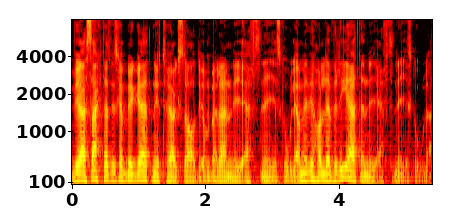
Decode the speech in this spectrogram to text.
vi har sagt att vi ska bygga ett nytt högstadium eller en ny F9-skola, ja, men vi har levererat en ny F9-skola.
